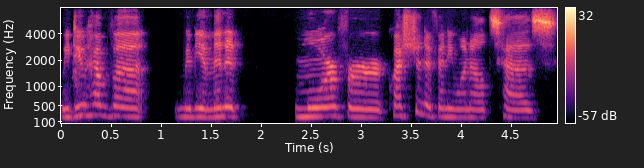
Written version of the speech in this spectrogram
We do have uh, maybe a minute more for question if anyone else has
